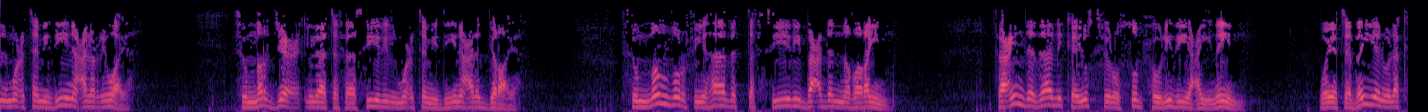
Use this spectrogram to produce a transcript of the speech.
المعتمدين على الرواية ثم ارجع إلى تفاسير المعتمدين على الدراية ثم انظر في هذا التفسير بعد النظرين فعند ذلك يصفر الصبح لذي عينين ويتبين لك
